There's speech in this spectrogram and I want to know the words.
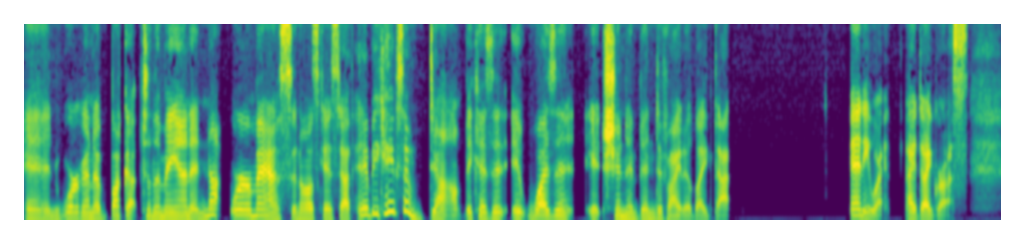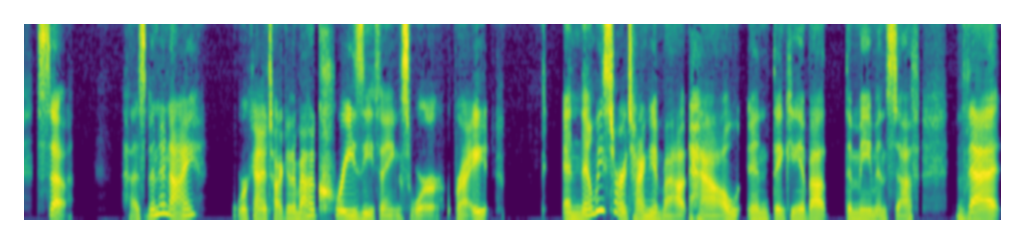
and we're going to buck up to the man and not wear a mask and all this kind of stuff. And it became so dumb because it, it wasn't, it shouldn't have been divided like that. Anyway, I digress. So, husband and I were kind of talking about how crazy things were, right? And then we started talking about how, and thinking about the meme and stuff, that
